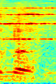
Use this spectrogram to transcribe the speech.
தானே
